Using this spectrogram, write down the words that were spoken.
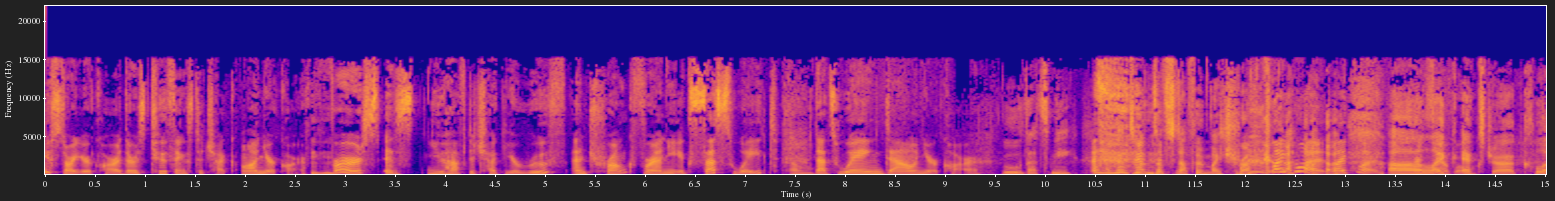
you start your car, there's two things to check on your car. Mm-hmm. First is you have to check your roof and trunk for any excess weight Oh. that's weighing down your car. Ooh, that's me. I've got tons of stuff in my trunk. Like what? Like what? Uh, like? Extra clothes.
